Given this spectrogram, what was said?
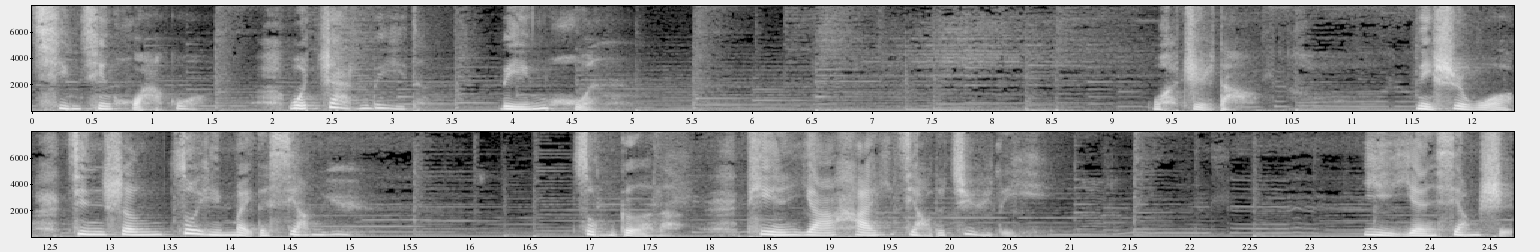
轻轻划过我站立的灵魂。我知道，你是我今生最美的相遇，纵隔了天涯海角的距离。一言相识，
